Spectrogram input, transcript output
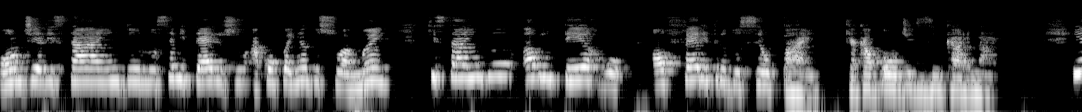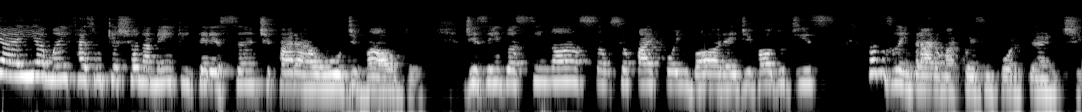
onde ele está indo no cemitério acompanhando sua mãe, que está indo ao enterro, ao féretro do seu pai, que acabou de desencarnar. E aí a mãe faz um questionamento interessante para o Divaldo, dizendo assim: Nossa, o seu pai foi embora. E Divaldo diz: Vamos lembrar uma coisa importante.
